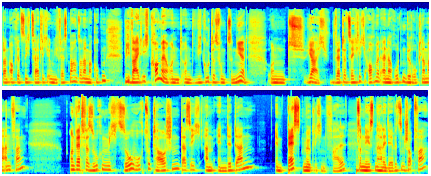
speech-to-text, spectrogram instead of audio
dann auch jetzt nicht zeitlich irgendwie festmachen, sondern mal gucken, wie weit ich komme und, und wie gut das funktioniert. Und ja, ich werde tatsächlich auch mit einer roten Büroklammer anfangen und werde versuchen, mich so hoch zu tauschen, dass ich am Ende dann im bestmöglichen Fall zum nächsten Harley Davidson Shop fahre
